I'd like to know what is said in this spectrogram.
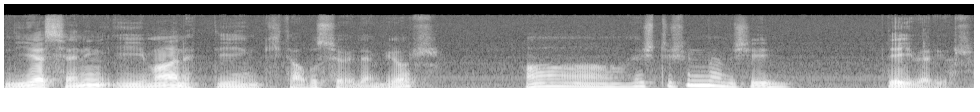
niye senin iman ettiğin kitabı söylemiyor? Aa hiç düşünmemişim deyiveriyor.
